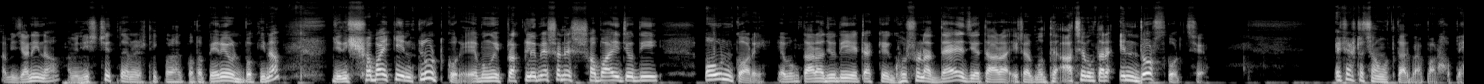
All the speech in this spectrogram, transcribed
আমি জানি না, আমি নিশ্চিত না আমরা ঠিক করার কথা পেরে উঠবো কিনা, যদি সবাইকে ইনক্লুড করে এবং ওই প্রক্লেমেশনের সবাই যদি ওন করে এবং তারা যদি এটাকে ঘোষণা দেয় যে তারা এটার মধ্যে আছে এবং তারা এন্ডোর্স করছে এটা একটা চমৎকার ব্যাপার হবে।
